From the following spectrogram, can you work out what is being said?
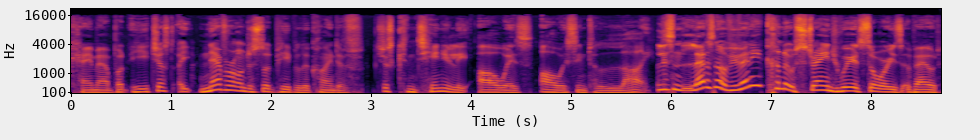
came out. But he just I never understood people who kind of just continually always always seem to lie. Listen, let us know if you have any kind of strange, weird stories about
